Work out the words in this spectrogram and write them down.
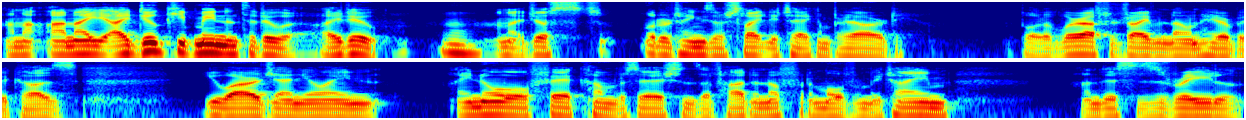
and I, and I, I do keep meaning to do it. I do, Mm. and I just other things are slightly taking priority. But we're after driving down here because you are genuine. I know fake conversations. I've had enough of them over my time, and this is real,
